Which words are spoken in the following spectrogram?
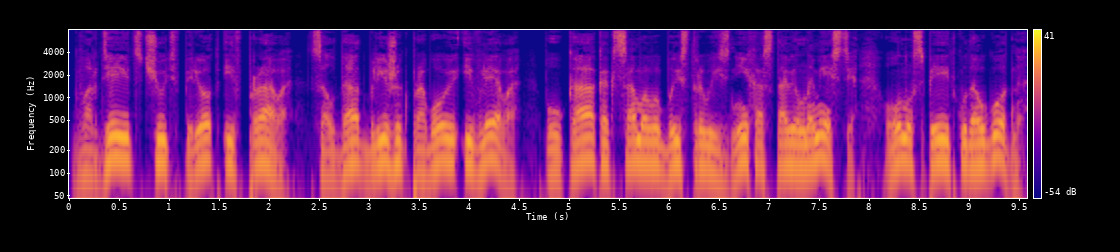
Гвардеец чуть вперед и вправо, солдат ближе к пробою и влево. Паука, как самого быстрого из них, оставил на месте. Он успеет куда угодно.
